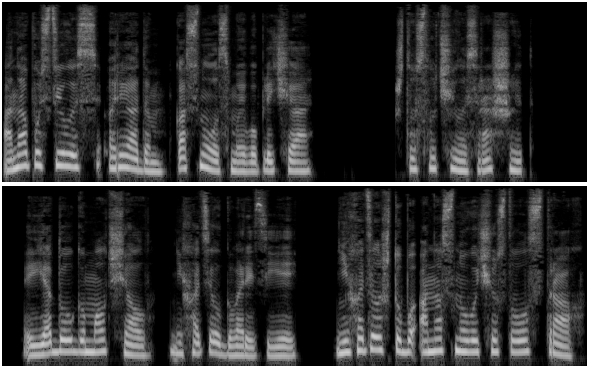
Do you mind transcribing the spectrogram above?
Она опустилась рядом, коснулась моего плеча. «Что случилось, Рашид?» Я долго молчал, не хотел говорить ей. Не хотел, чтобы она снова чувствовала страх,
